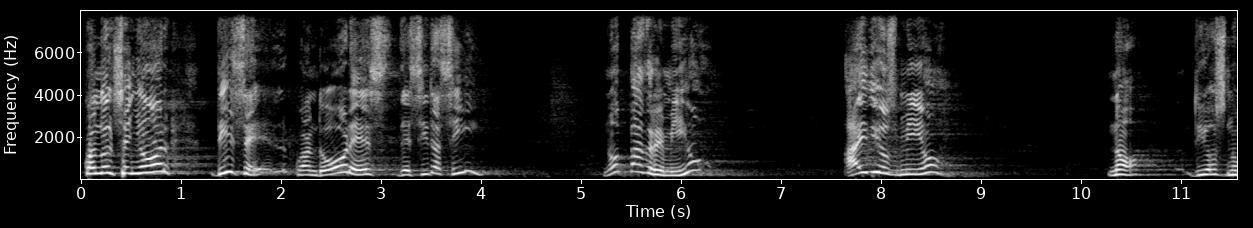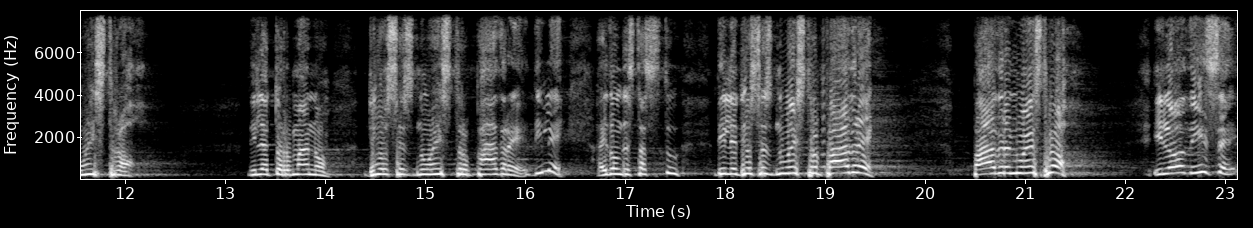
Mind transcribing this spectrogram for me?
Cuando el Señor dice, cuando ores, decida así. No, Padre mío. Ay, Dios mío. No, Dios nuestro. Dile a tu hermano, Dios es nuestro Padre. Dile, ahí donde estás tú. Dile, Dios es nuestro Padre, Padre nuestro. Y luego dice,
